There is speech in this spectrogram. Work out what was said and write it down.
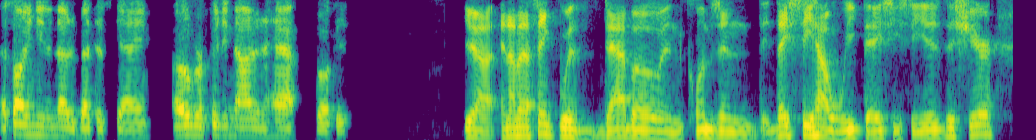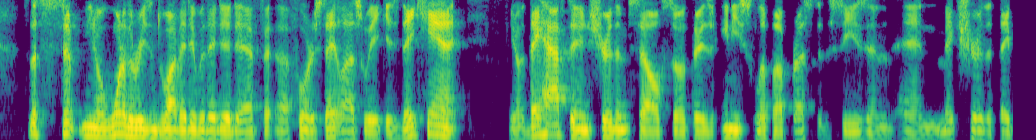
That's all you need to know to bet this game. Over 59 and a half, book it. Yeah, and I mean, I think with Dabo and Clemson, they see how weak the ACC is this year. So that's you know one of the reasons why they did what they did to F, uh, Florida State last week is they can't, you know, they have to ensure themselves so if there's any slip up rest of the season and make sure that they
